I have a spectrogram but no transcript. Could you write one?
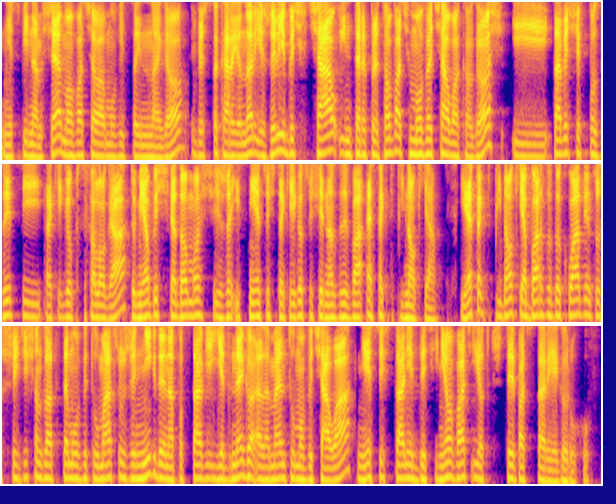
Nie spinam się, mowa ciała mówi co innego. Wiesz co, Karioner, jeżeli byś chciał interpretować mowę ciała kogoś i stawiać się w pozycji takiego psychologa, to miałbyś świadomość, że istnieje coś takiego, co się nazywa efekt Pinokia. I efekt Pinokia bardzo dokładnie to 60 lat temu wytłumaczył, że nigdy na podstawie jednego elementu mowy ciała nie jesteś w stanie definiować i odczytywać stary jego ruchów.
